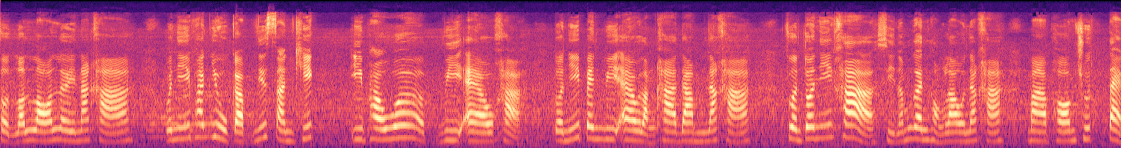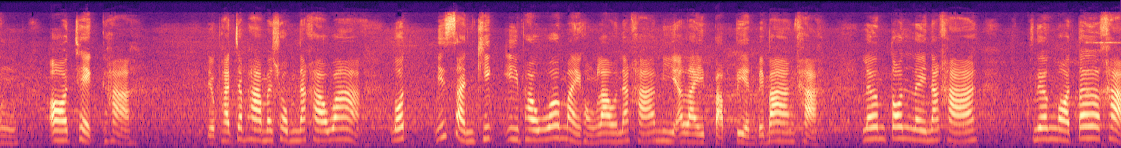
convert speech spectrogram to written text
สดๆ ร้อนๆ เลยนะคะ วันนี้พัดอยู่กับนิสสันคิก e-power VL ค่ะ ตัวนี้เป็น VL หลังคาดำนะคะ ส่วนตัวนี้ค่ะ สีน้ำเงินของเรานะคะ มาพร้อมชุดแต่ง a l Tech ค่ะ เดี๋ยวพัดจะพามาชมนะคะว่า รถนิสสันคิก e-power ใหม่ของเรานะคะ มีอะไรปรับเปลี่ยนไปบ้างค่ะ เริ่มต้นเลยนะคะเครื่องมอเตอร์ค่ะ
